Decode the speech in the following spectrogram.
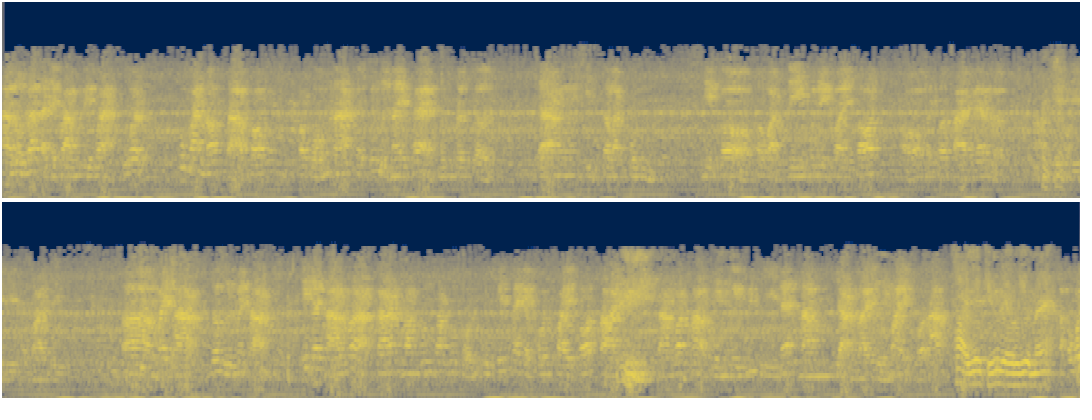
อารมณ์แล้วแต่ใจความคือว่าว่าผู้มั่นน้องสาวของของผมนะก็คือนายแพทย์คุณประเสริฐจางอิสระคุณนี่ก็สวัสดีคุณเอกไฟทอดขอไม่ทอดตายไปแล้วเหรออ่าดีดีสบายดีอ่าไม่ถามก็คือไม่ถามที่จะถามว่าการทำบุญทำกุศลอุทิศให้กับคนไฟทอดตายตามวัดท่าเป็นมี อรับถ้าจะถึงเร็วใช่ไหมเอาไว้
